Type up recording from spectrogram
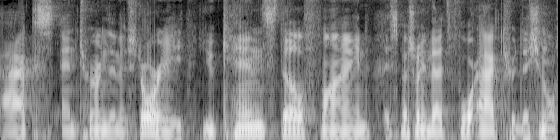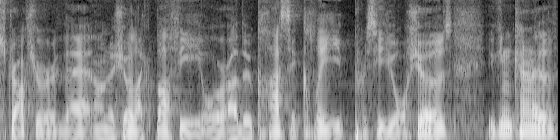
acts and turns in the story, you can still find, especially in that four act traditional structure that on a show like Buffy or other classically procedural shows, you can kind of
